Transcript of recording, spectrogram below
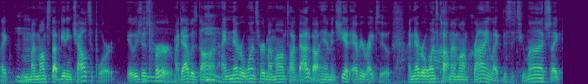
Like mm-hmm. my mom stopped getting child support. It was just mm. her. My dad was gone. Mm. I never once heard my mom talk bad about him, and she had every right to. I never wow. once caught my mom crying, like, this is too much. Like,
